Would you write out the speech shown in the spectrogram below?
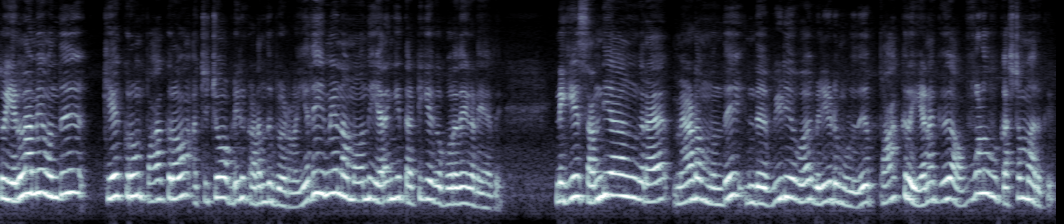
ஸோ எல்லாமே வந்து கேட்குறோம் பார்க்குறோம் அச்சச்சோ அப்படின்னு கடந்து போயிடுறோம். எதையுமே நம்ம வந்து இறங்கி தட்டி கேட்க போகிறதே கிடையாது. இன்றைக்கி சந்தியாங்கிற மேடம் வந்து இந்த வீடியோவை வெளியிடும் பொழுது பார்க்குற எனக்கு அவ்வளவு கஷ்டமாக இருக்குது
